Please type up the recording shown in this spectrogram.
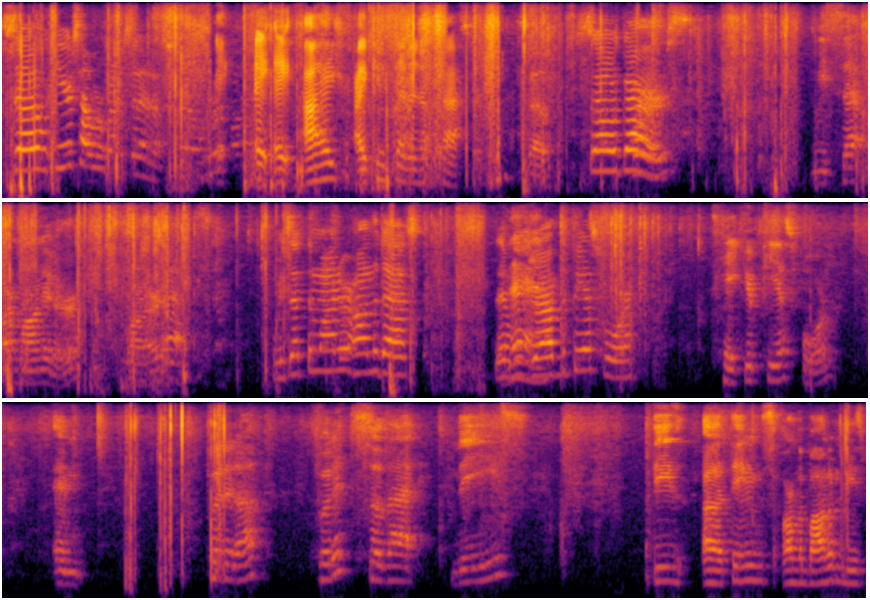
So here's how we're gonna set it up. So, hey, gonna- hey, hey, I I can set it up faster. So so guys, we set our monitor on our desk. we set the monitor on the desk. Then, Then- we grab the PS4. Take your PS4 and put it up. Put it so that these these uh things on the bottom, these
